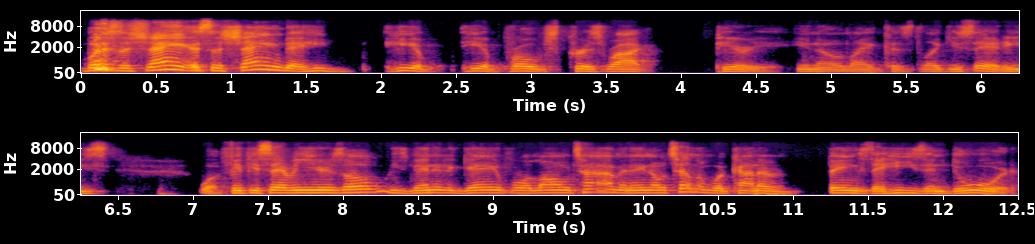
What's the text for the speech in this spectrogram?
But it's a shame. It's a shame that he he he approached Chris Rock. Period. You know, like because like you said, he's what 57 years old. He's been in the game for a long time, and ain't no telling what kind of things that he's endured.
